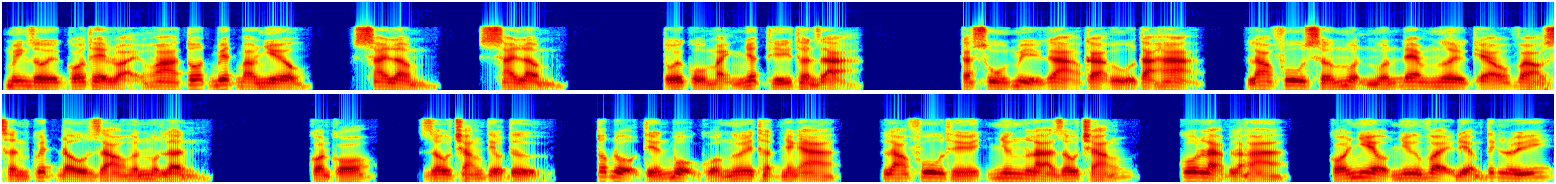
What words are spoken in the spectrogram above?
Minh giới có thể loại hoa tốt biết bao nhiêu, sai lầm sai lầm. Tối cổ mạnh nhất thí thần giả cà su mỹ gạo cả ủ tạ hạ lao phu sớm muộn muốn đem ngươi kéo vào sân quyết đấu giáo hấn một lần. Còn có, dâu trắng tiểu tử, tốc độ tiến bộ của ngươi thật nhanh à lao phu thế nhưng là dâu trắng, cô lạp là à có nhiều như vậy điểm tích lũy,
